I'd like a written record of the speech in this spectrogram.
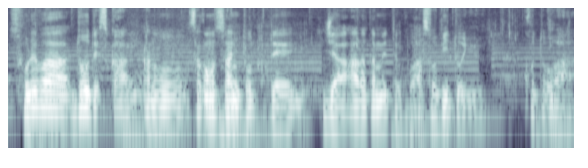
それはどうですか？あの坂本さんにとってじゃあ改めてこう遊びということは、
